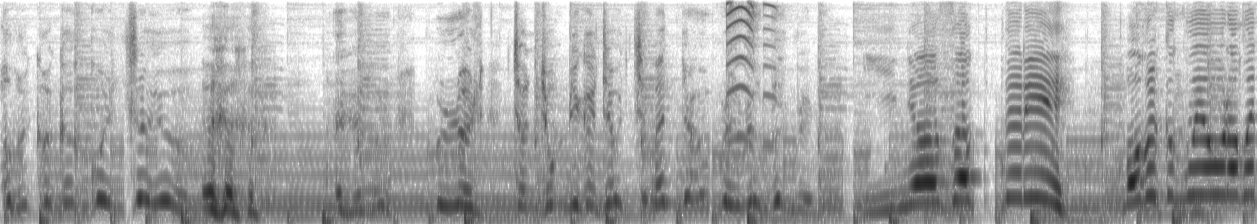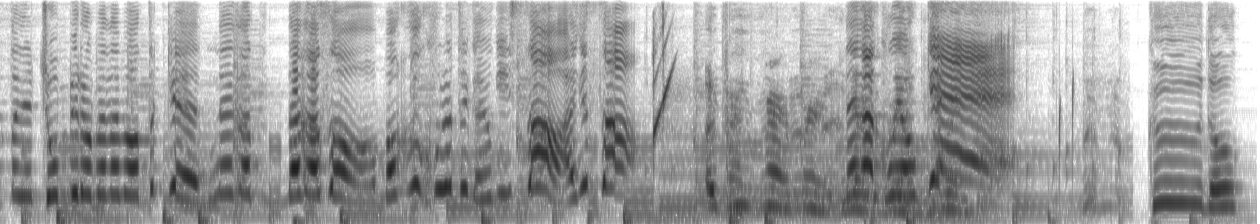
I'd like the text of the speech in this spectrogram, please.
먹을 걸 갖고 있어요. 물론 전 좀비가 되었지만요. 이 녀석들이 먹을 거 구해오라고 했더니 좀비로 변하면 어떡해? 내가 나가서 먹을 거 구해올 테니까 여기 있어! 알겠어? 내가 구해올게! 구독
